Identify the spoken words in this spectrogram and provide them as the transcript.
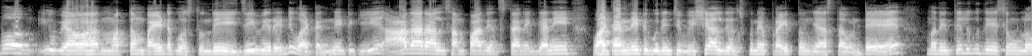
వ్యవహారం మొత్తం బయటకు వస్తుంది. జీవీ రెడ్డి వాటన్నిటికీ ఆధారాలు సంపాదించడానికి కానీ వాటన్నిటి గురించి విషయాలు తెలుసుకునే ప్రయత్నం చేస్తూ ఉంటే మరి తెలుగుదేశంలో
